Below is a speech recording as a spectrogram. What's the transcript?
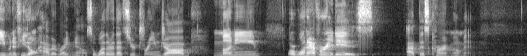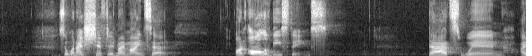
even if you don't have it right now. So, whether that's your dream job, money, or whatever it is at this current moment. So, when I shifted my mindset on all of these things, that's when I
